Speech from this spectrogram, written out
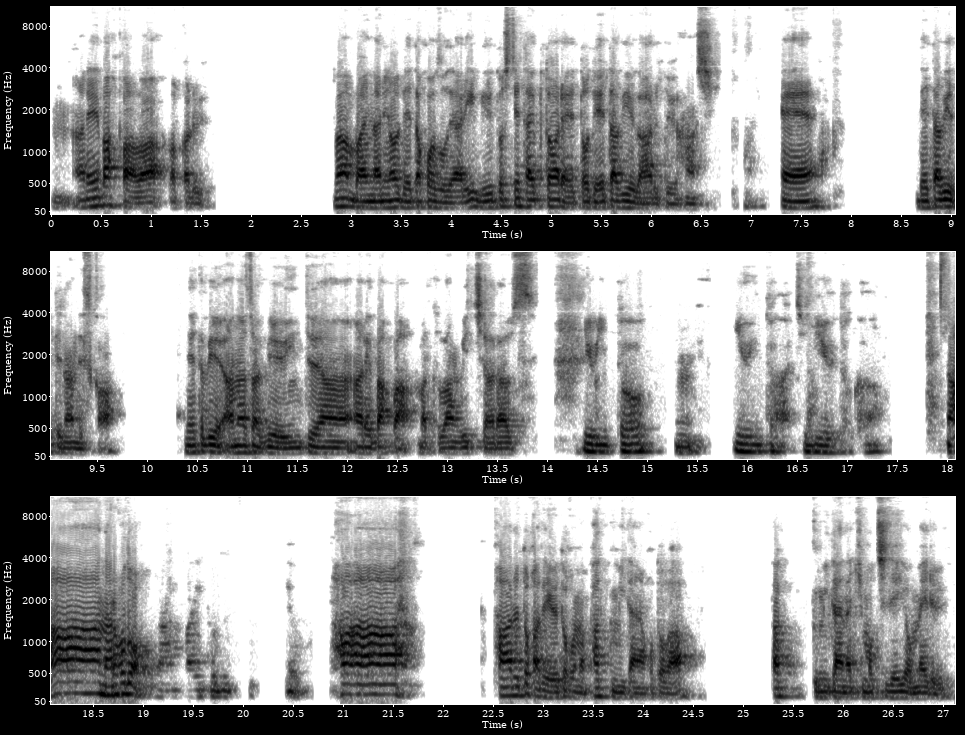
うん、アレイバッファーはわかる。がバイナリのデータ構造であり、ビューとしてタイプとアレイとデータビューがあるという話。えー、データビューって何ですか？データビュー、another view into an array buffer, but one which allows ユニット、うんユニット8ビューとか、あー、なるほど。はあ。パールとかでいうとこのパックみたいなことが、パックみたいな気持ちで読める？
